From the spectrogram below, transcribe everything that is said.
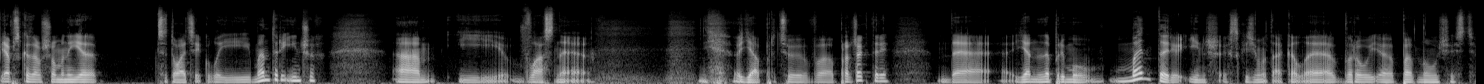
я б сказав, що в мене є ситуації, коли і ментори інших, і, власне, я працюю в прожекторі, де я не напряму менторю інших, скажімо так, але беру е, певну участь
